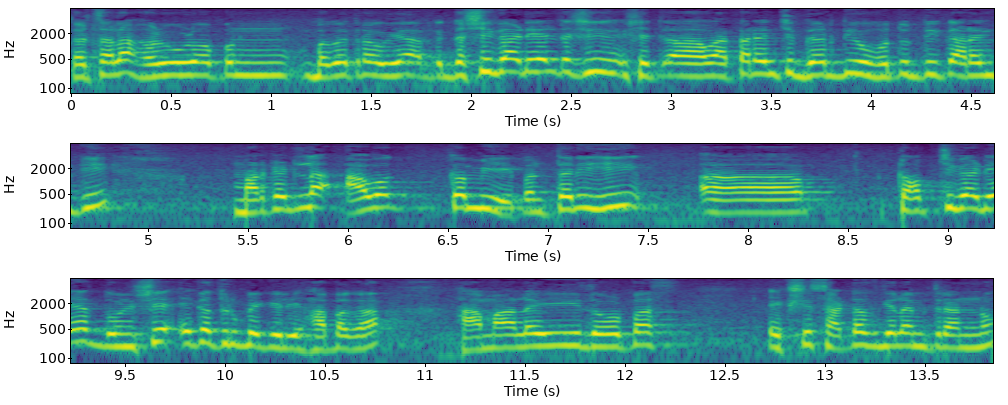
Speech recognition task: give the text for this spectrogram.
तर चला हळूहळू आपण बघत राहूया. जशी गाडी येईल तशी शेत व्यापाऱ्यांची गर्दी होत होती कारण की मार्केटला आवक कमी आहे. पण तरीही टॉपची गाडी आहे दोनशे एकच रुपये गेली. हा बघा हा मालही जवळपास एकशे साठच गेला मित्रांनो.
